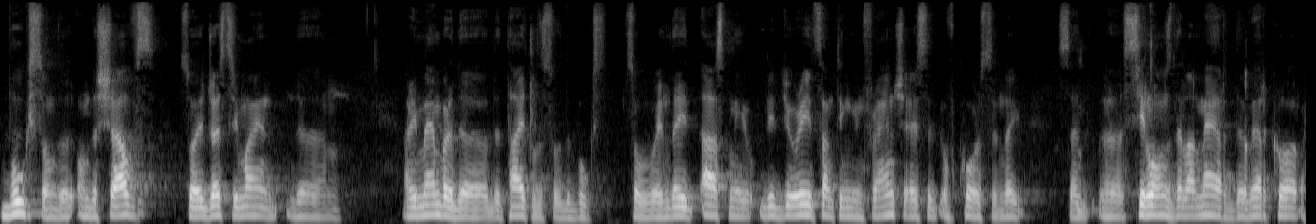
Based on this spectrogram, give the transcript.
books on the on the shelves. So I just remind the, I remember the the titles of the books. So when they asked me, "Did you read something in French?" I said, "Of course." And they said, uh, "Silence de la mer de Vercors,"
